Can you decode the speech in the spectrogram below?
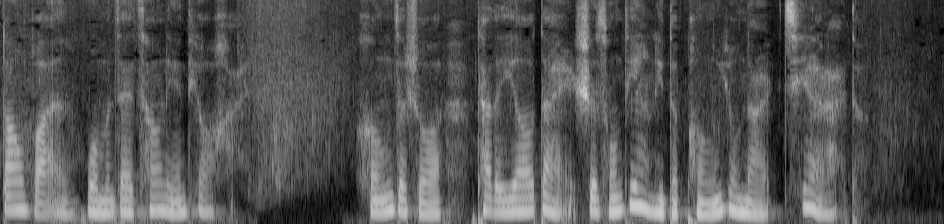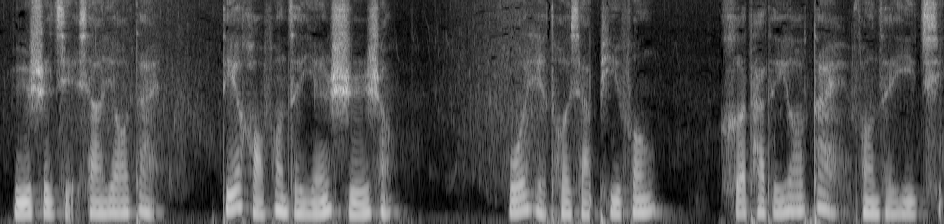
当晚，我们在苍莲跳海。恒子说：“他的腰带是从店里的朋友那儿借来的。”于是解下腰带，叠好放在岩石上。我也脱下披风，和他的腰带放在一起。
